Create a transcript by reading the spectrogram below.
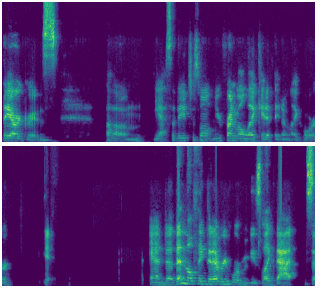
they are gross. Um, yeah, so they just won't. Your friend won't like it if they don't like horror. Yeah. and uh, then they'll think that every horror movie is like that. So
